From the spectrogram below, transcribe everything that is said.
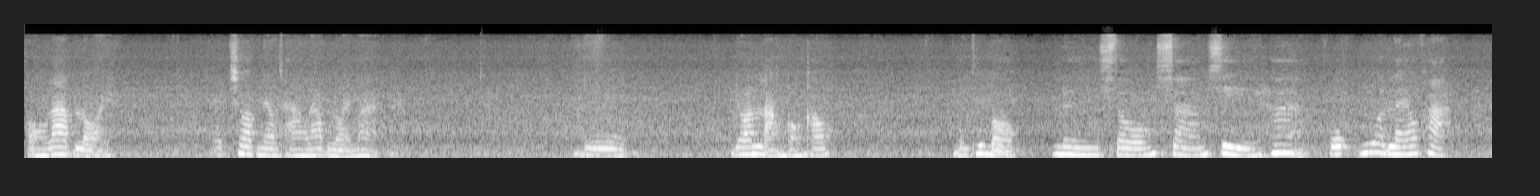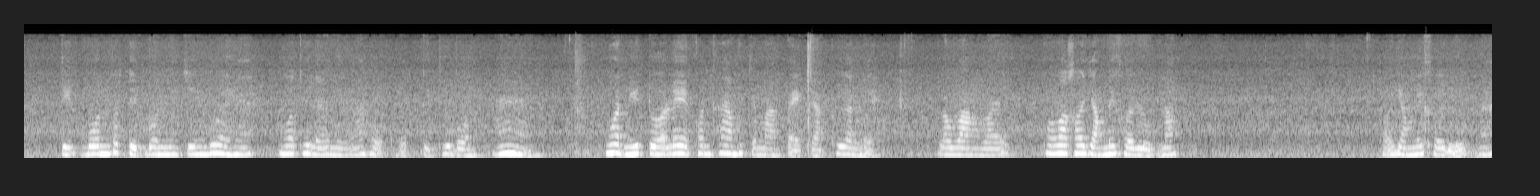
ของลาบลอย ชอบแนวทางลาบลอยมาก ดูย้อนหลังของเขา เหมือนที่บอกหนึ่งสองสามสี่ห้าหกงวดแล้วค่ะ ติดบนก็ติดบนจริงๆด้วยฮะงวดที่แล้วหนึ่งนะหกหกติดที่บน อืมงวดนี้ตัวเลขค่อนข้างที่จะมาแปลกจากเพื่อนเลย ระวังไว้ เพราะว่าเขายังไม่เคยหลุดเนาะเขายังไม่เคยหลุดนะ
